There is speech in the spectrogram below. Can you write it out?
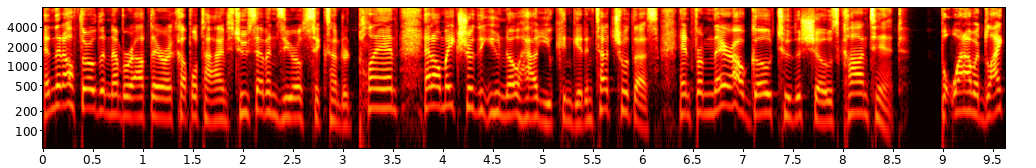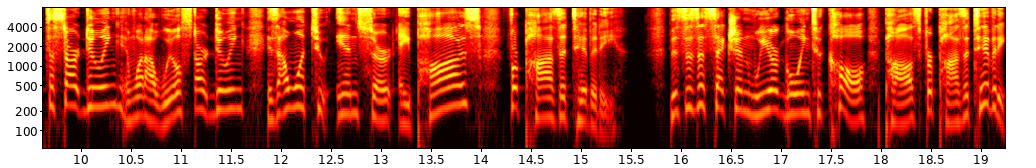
and then I'll throw the number out there a couple times, 270-600-PLAN, and I'll make sure that you know how you can get in touch with us. And from there I'll go to the show's content. But what I would like to start doing and what I will start doing is I want to insert a pause for positivity. This is a section we are going to call Pause for Positivity.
